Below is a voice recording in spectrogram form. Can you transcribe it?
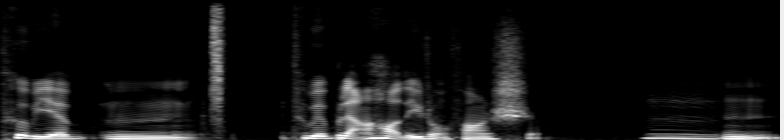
特别嗯特别不良好的一种方式，嗯，嗯，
